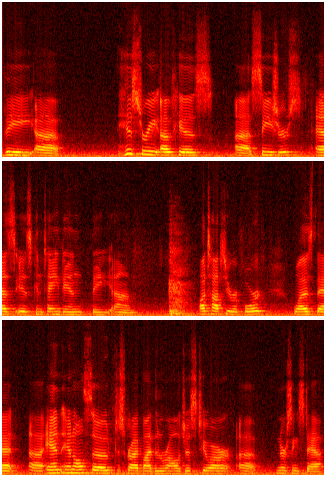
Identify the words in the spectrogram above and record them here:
the uh, history of his uh, seizures, as is contained in the um, autopsy report, was that, uh, and, and also described by the neurologist to our uh, nursing staff,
